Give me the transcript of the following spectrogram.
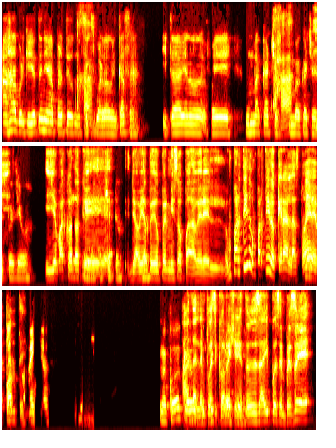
Ajá, porque yo tenía aparte un Ajá, Six guardado en casa y todavía no fue un bacacho, un ajá. bacacho Y, después llegó, y yo me acuerdo que yo había pedido permiso para ver el, un partido, un partido que era a las nueve, ponte. Me acuerdo que un Ándale, un clásico regio. Entonces ahí pues empecé,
